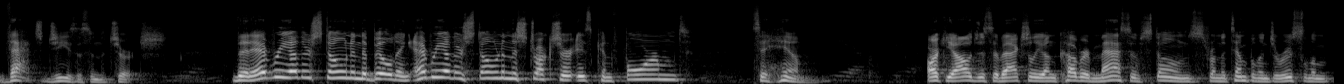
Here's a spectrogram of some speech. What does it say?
that's Jesus in the church. That every other stone in the building, every other stone in the structure is conformed to Him. Archaeologists have actually uncovered massive stones from the temple in Jerusalem.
